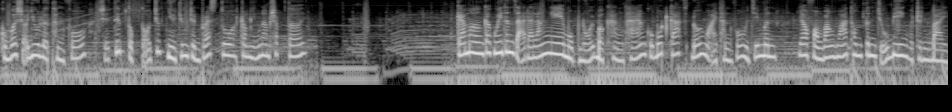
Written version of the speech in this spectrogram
cùng với Sở Du lịch thành phố sẽ tiếp tục tổ chức nhiều chương trình press tour trong những năm sắp tới. Cảm ơn các quý thính giả đã lắng nghe một nổi bật hàng tháng của podcast đối ngoại thành phố Hồ Chí Minh do Phòng Văn hóa Thông tin chủ biên và trình bày.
